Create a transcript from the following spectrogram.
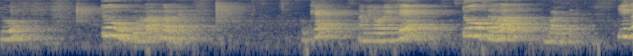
two two flower ಬರುತ್ತೆ ಓಕೆ ನಾನು ಇವಾಗ ಇಲ್ಲಿ ಟೂ ಫ್ಲವರ್ ಬರ್ತೆ ಈಗ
